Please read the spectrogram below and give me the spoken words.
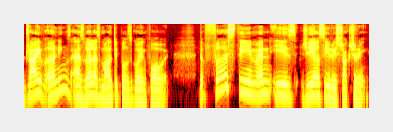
drive earnings as well as multiples going forward. The first theme then is GLC restructuring.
